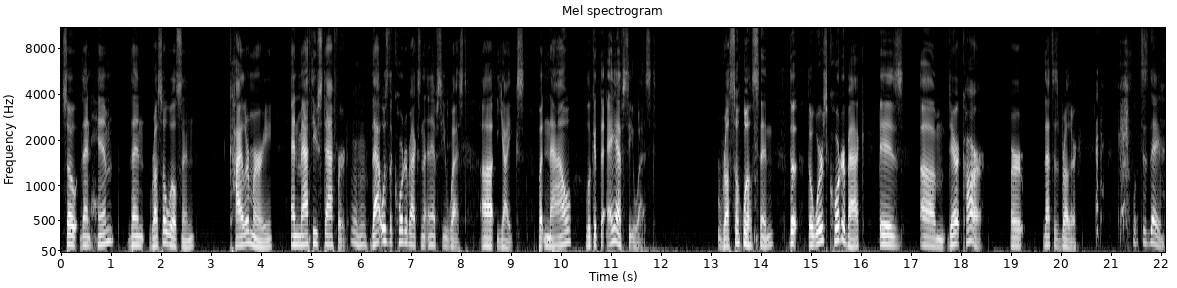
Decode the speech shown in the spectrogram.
So then him, then Russell Wilson, Kyler Murray, and Matthew Stafford. Mm-hmm. That was the quarterbacks in the NFC West. Uh, yikes. But now look at the AFC West. Russell Wilson. The the worst quarterback is um Derek Carr. Or that's his brother. What's his name?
